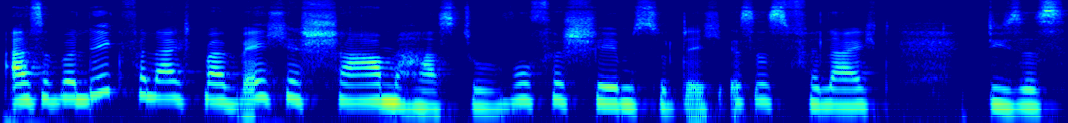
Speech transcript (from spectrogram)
Also überleg vielleicht mal, welche Scham hast du? Wofür schämst du dich? Ist es vielleicht dieses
